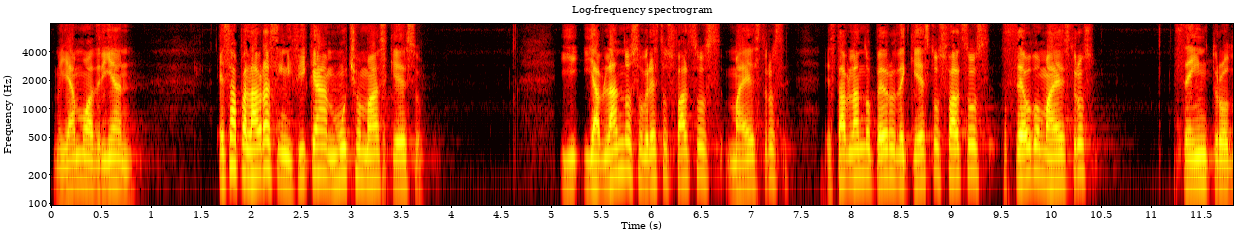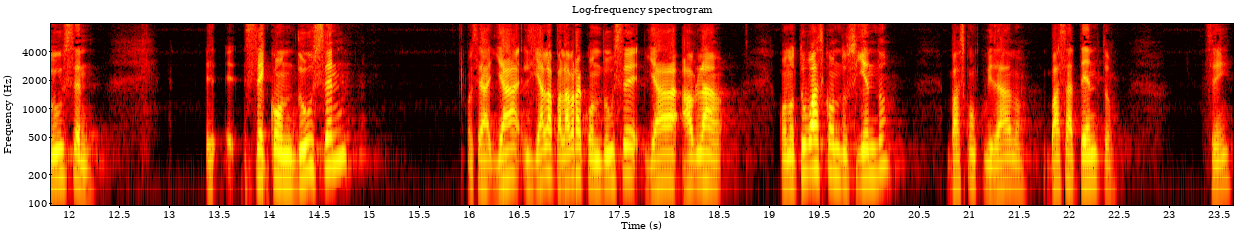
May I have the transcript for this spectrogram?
me llamo Adrián. Esa palabra significa mucho más que eso. Y, hablando sobre estos falsos maestros, está hablando Pedro de que estos falsos pseudo maestros se introducen, eh, eh, se conducen, o sea, ya, ya la palabra conduce, ya habla, cuando tú vas conduciendo, vas con cuidado, vas atento. ¿Sí?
